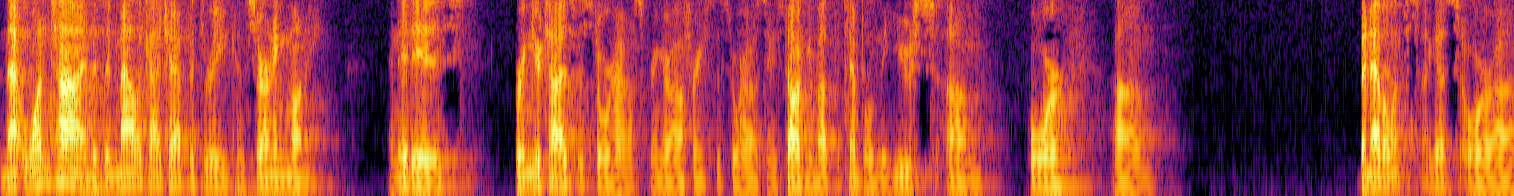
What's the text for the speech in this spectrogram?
And that one time is in Malachi chapter 3 concerning money. And it is bring your tithes to the storehouse, bring your offerings to the storehouse. And He's talking about the temple and the use um, for um, benevolence, I guess, or uh,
